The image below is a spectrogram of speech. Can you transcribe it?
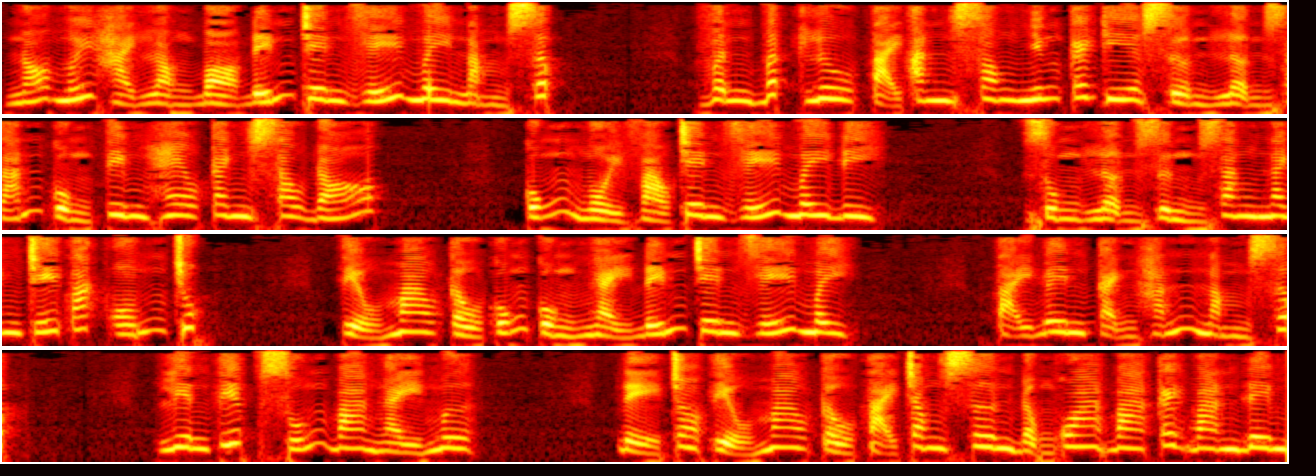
nó mới hài lòng bò đến trên ghế mây nằm sấp. Vân bất lưu tại ăn xong những cái kia sườn lợn rán cùng tim heo canh sau đó. Cũng ngồi vào trên ghế mây đi. Dùng lợn rừng răng nanh chế tác ốm trúc. Tiểu mao cầu cũng cùng nhảy đến trên ghế mây. Tại bên cạnh hắn nằm sấp. Liên tiếp xuống ba ngày mưa. Để cho tiểu mao cầu tại trong sơn động qua ba cái ban đêm.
